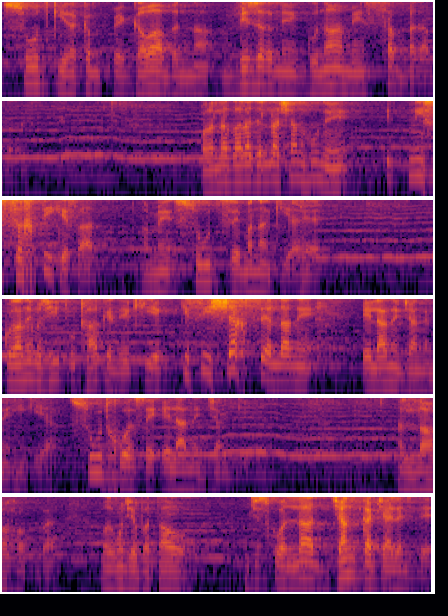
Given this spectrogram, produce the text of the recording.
سود کی رقم پہ گواہ بننا، وزر میں، گناہ میں سب برابر ہے۔ اور اللہ تعالیٰ جل شاہ نے اتنی سختی کے ساتھ ہمیں سود سے منع کیا ہے۔ قرآن مجید اٹھا کے دیکھیے، کسی شخص سے اللہ نے اعلان جنگ نہیں کیا، سود خور سے اعلان جنگ کیا۔ اللہ اکبر۔ اور مجھے بتاؤ، جس کو اللہ جنگ کا چیلنج دے،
